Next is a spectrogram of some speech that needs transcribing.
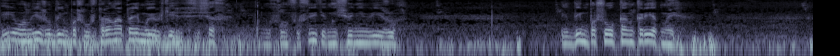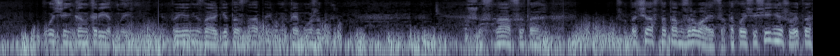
И вон вижу дым пошел. Сторона Таймырки. Сейчас солнце светит, ничего не вижу. И дым пошел конкретный. Очень конкретный. Это я не знаю, где-то за Таймыркой, может 16 Что-то часто там взрывается. Такое ощущение, что это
